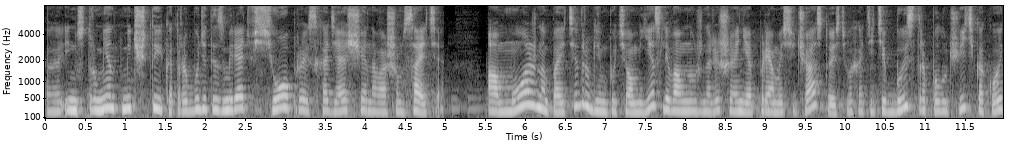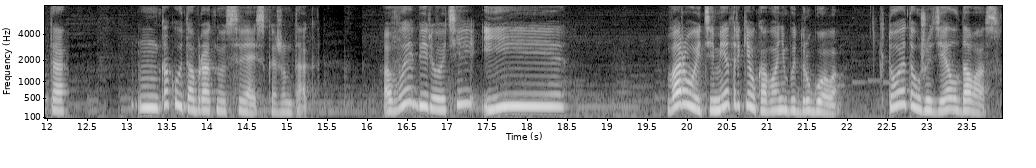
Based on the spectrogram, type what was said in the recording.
э, инструмент мечты, который будет измерять все происходящее на вашем сайте. А можно пойти другим путем, если вам нужно решение прямо сейчас, то есть вы хотите быстро получить какой-то какую-то обратную связь, скажем так. Вы берете и воруете метрики у кого-нибудь другого. Кто это уже делал до вас?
